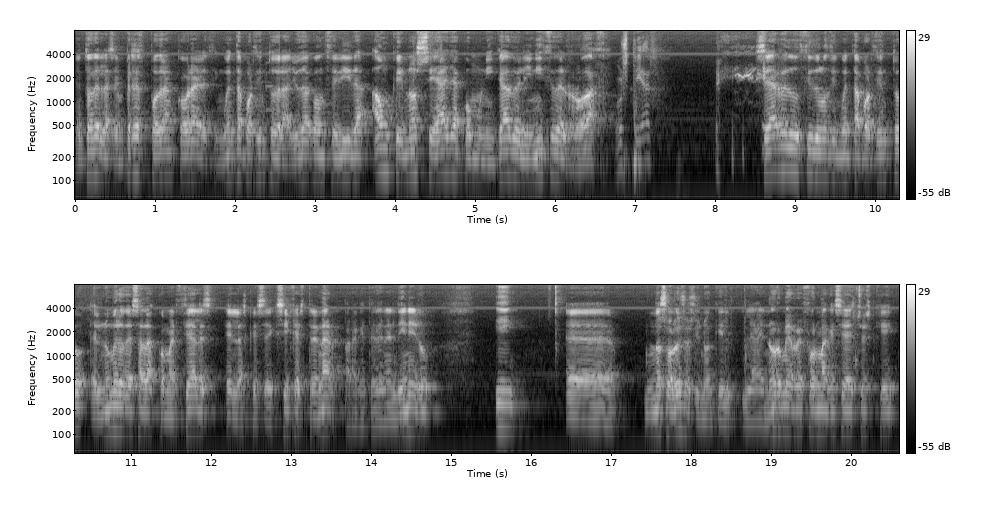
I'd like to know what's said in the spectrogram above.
Entonces las empresas podrán cobrar el 50% de la ayuda concedida aunque no se haya comunicado el inicio del rodaje. Hostias. Se ha reducido en un 50% el número de salas comerciales en las que se exige estrenar para que te den el dinero y eh, no solo eso, sino que la enorme reforma que se ha hecho es que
